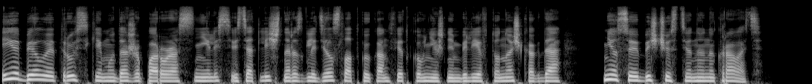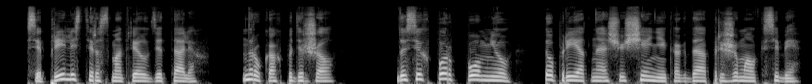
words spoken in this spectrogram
Ее белые трусики ему даже пару раз снились, ведь отлично разглядел сладкую конфетку в нижнем белье в ту ночь, когда нес ее бесчувственную на кровать. Все прелести рассмотрел в деталях, на руках подержал. До сих пор помнил то приятное ощущение, когда прижимал к себе.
